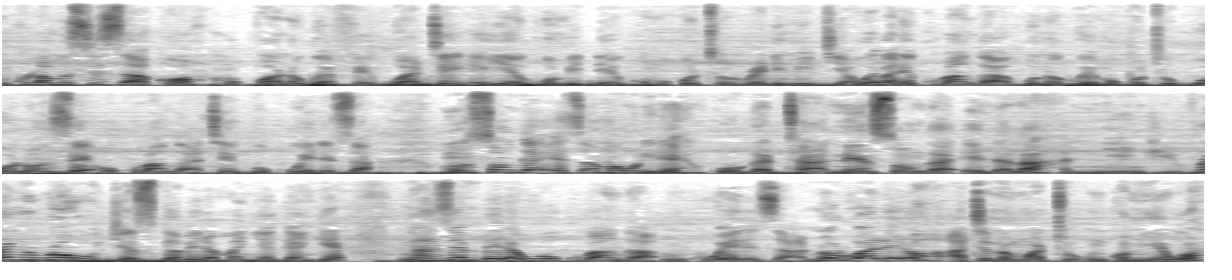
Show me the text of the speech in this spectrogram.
nkulamusizaako mukwano gwaffe gwate eyeekumidde ku mukutu red media. Weebale kubanga guno gwe mukutu gw'olonze okubanga ate gukuweereza mu nsonga ez'amawulire kwogatta n'ensonga endala nnyingi. Red rogers gabeera mannya gange nga nze mbeerawo okubanga nkuweereza. N'olwaleero ate nomwattu nkomyewo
